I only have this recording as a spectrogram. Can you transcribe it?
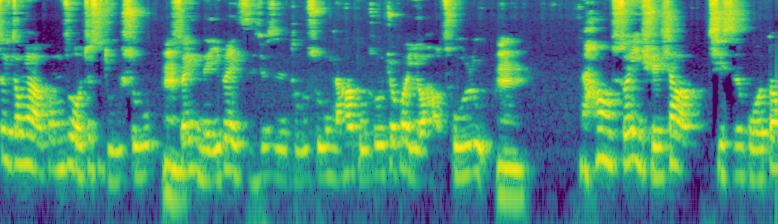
最重要的工作就是读书，所以你的一辈子就是读书，然后读书就会有好出路。嗯，然后所以学校其实活动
